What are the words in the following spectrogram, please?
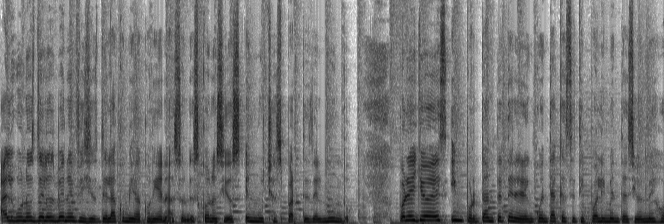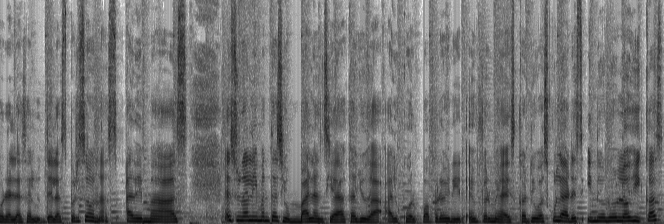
Algunos de los beneficios de la comida coreana son desconocidos en muchas partes del mundo. Por ello es importante tener en cuenta que este tipo de alimentación mejora la salud de las personas. Además, es una alimentación balanceada que ayuda al cuerpo a prevenir enfermedades cardiovasculares y neurológicas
